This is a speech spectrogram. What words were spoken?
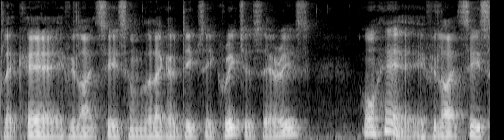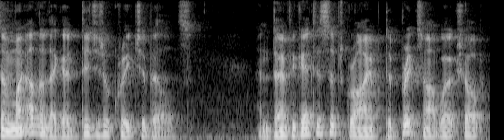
Click here if you'd like to see some of the LEGO Deep Sea Creatures series, or here if you'd like to see some of my other LEGO digital creature builds. And don't forget to subscribe to Brick Smart Workshop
